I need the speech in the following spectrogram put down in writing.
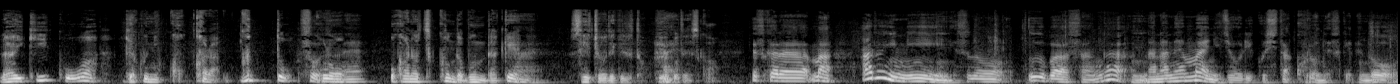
来期以降は逆にここからぐっと、このお金を突っ込んだ分だけ、はい成長できるということですか？はい、ですから、まあ、ある意味、うん、そのウーバーさんが7年前に上陸した頃ですけれど、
